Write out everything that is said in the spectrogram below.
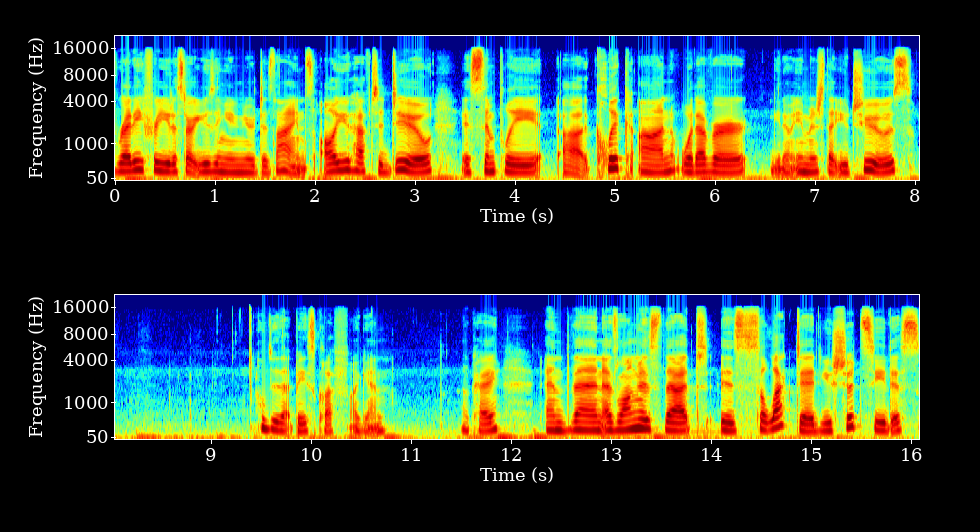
ready for you to start using in your designs. All you have to do is simply uh, click on whatever you know image that you choose We'll do that bass clef again. Okay, and then as long as that is selected, you should see this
